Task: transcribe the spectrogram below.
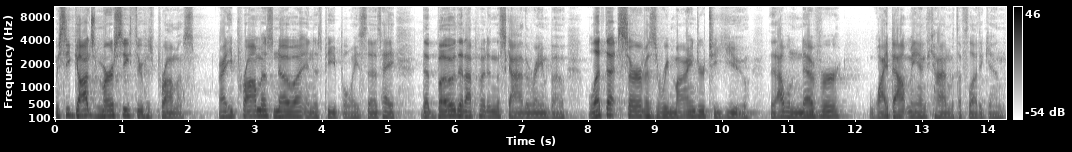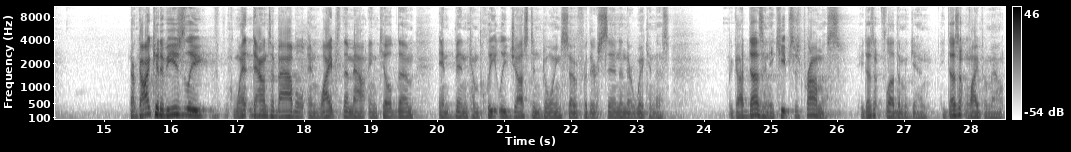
We see God's mercy through his promise. Right? He promised Noah and his people. He says, "Hey, that bow that I put in the sky, the rainbow, let that serve as a reminder to you that I will never wipe out mankind with a flood again." Now, God could have easily went down to Babel and wiped them out and killed them and been completely just in doing so for their sin and their wickedness. But God doesn't. He keeps his promise. He doesn't flood them again. He doesn't wipe them out.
